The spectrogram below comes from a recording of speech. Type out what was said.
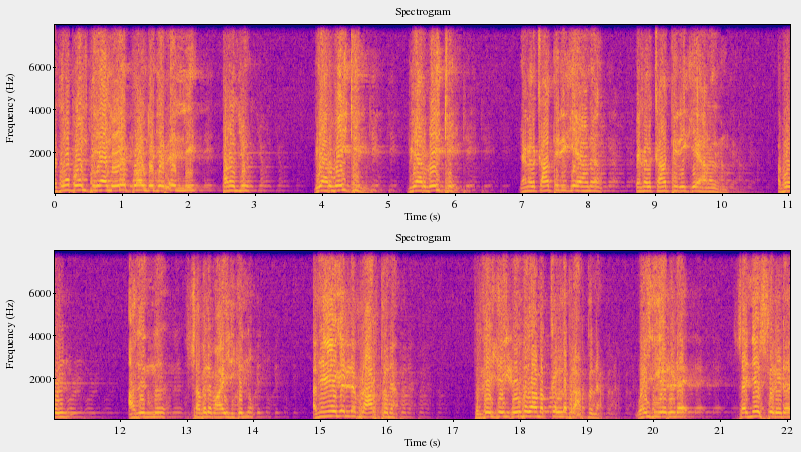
എത്ര പോലത്തെ ലിയോപോൾഡ് ഗെറല്ലി പറഞ്ഞു we are waiting we are waiting ഞങ്ങൾ കാത്തിരിക്കുകയാണ്. ഞങ്ങൾ കാത്തിരിക്കുകയാണ്. അപ്പോൾ അതിന്ന് സഫലമായിരിക്കുന്നു. അനേകരുടെ പ്രാർത്ഥന പ്രത്യേകിച്ച് ഈ രൂപതാ മക്കളുടെ പ്രാർത്ഥന വൈദികരുടെ സന്യസ്തരുടെ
